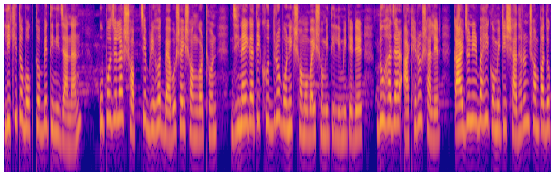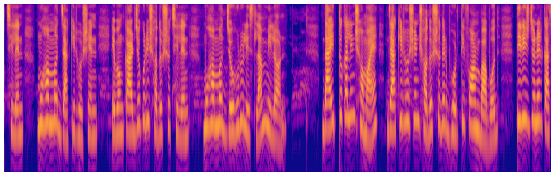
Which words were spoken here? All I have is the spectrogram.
লিখিত বক্তব্যে তিনি জানান উপজেলার সবচেয়ে বৃহৎ ব্যবসায়ী সংগঠন ঝিনাইগাতি ক্ষুদ্র বণিক সমবায় সমিতি লিমিটেডের দু হাজার আঠেরো সালের কার্যনির্বাহী কমিটির সাধারণ সম্পাদক ছিলেন মুহাম্মদ জাকির হোসেন এবং কার্যকরী সদস্য ছিলেন মুহাম্মদ জহুরুল ইসলাম মিলন। দায়িত্বকালীন সময়ে জাকির হোসেন সদস্যদের ভর্তি ফর্ম বাবদ ৩০ জনের কাছ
